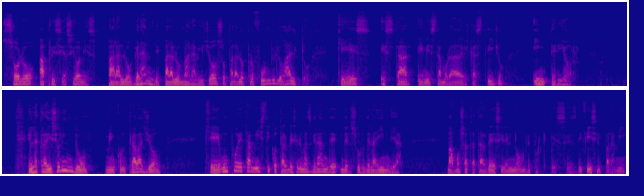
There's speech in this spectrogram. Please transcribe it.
solo apreciaciones para lo grande, para lo maravilloso, para lo profundo y lo alto que es estar en esta morada del castillo interior. En la tradición hindú me encontraba yo que un poeta místico, tal vez el más grande del sur de la India, vamos a tratar de decir el nombre porque pues es difícil para mí,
